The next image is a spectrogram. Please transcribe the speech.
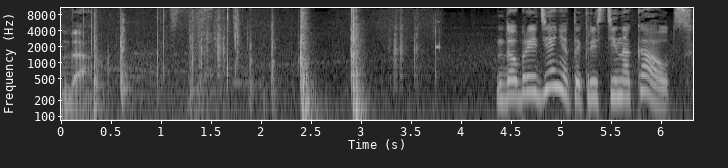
Да. Добрый день, это Кристина Каутс.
